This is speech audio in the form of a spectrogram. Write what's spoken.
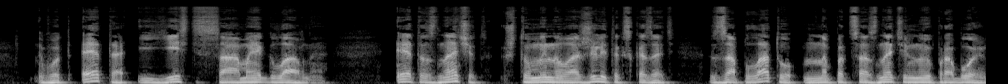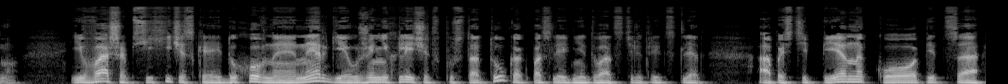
— «вот это и есть самое главное. Это значит, что мы наложили, так сказать, заплату на подсознательную пробоину, и ваша психическая и духовная энергия уже не хлещет в пустоту, как последние 20 или 30 лет, а постепенно копится,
